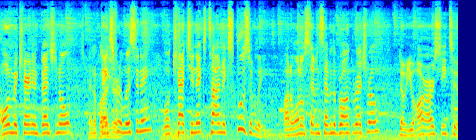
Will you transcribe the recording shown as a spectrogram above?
Owen McCarron and Ben Chenault. It's been a pleasure. Thanks for listening. We'll catch you next time exclusively on 1077 The Bronc Retro, WRRC2.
